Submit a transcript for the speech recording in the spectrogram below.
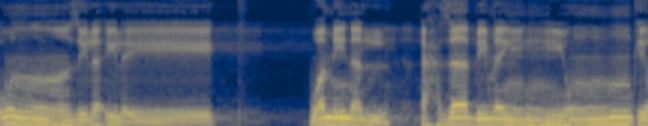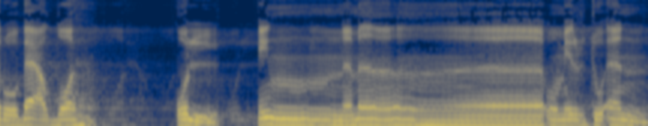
أنزل إليك. ومن الأحزاب من ينكر بعضه قل إنما أمرت أن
